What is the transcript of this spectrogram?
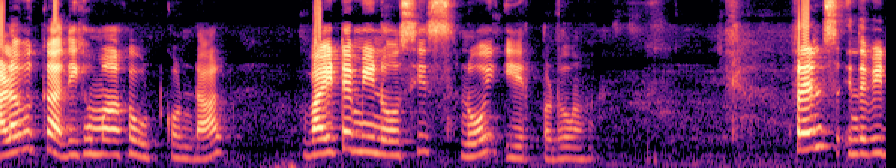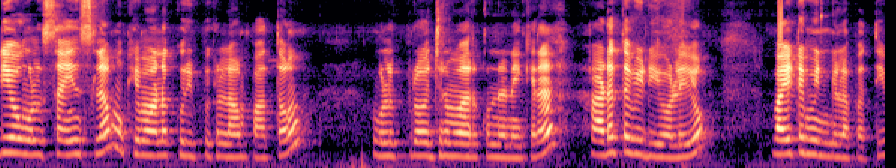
அளவுக்கு அதிகமாக உட்கொண்டால் வைட்டமினோசிஸ் நோய் ஏற்படும். ஃப்ரெண்ட்ஸ் இந்த வீடியோ உங்களுக்கு சயின்ஸில் முக்கியமான குறிப்புகள்லாம் பார்த்தோம். உங்களுக்கு பிரயோஜனமாக இருக்கும்னு நினைக்கிறேன். அடுத்த வீடியோலையும் வைட்டமின்களை பற்றி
